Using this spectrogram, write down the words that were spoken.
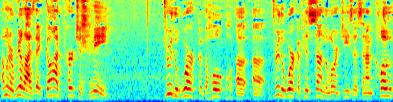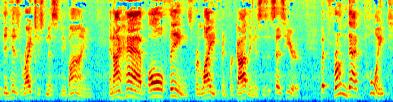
I'm gonna realize that God purchased me through the work of the whole, uh, uh, through the work of His Son, the Lord Jesus, and I'm clothed in His righteousness divine, and I have all things for life and for godliness, as it says here. But from that point,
